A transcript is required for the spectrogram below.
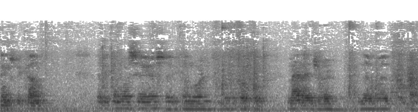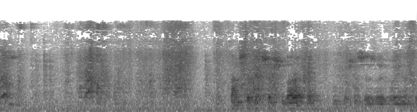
things become, they become more become more difficult to manage or live with. Tams titikshasva Bharata. Krishna says therefore you have to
